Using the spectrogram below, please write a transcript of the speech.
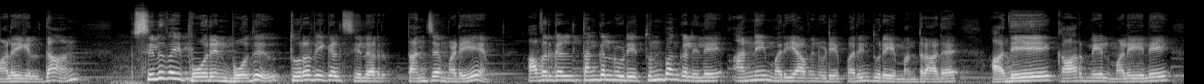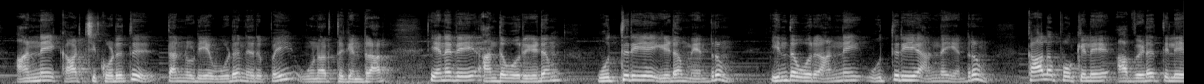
மலையில்தான் சிலுவை போரின் போது துறவிகள் சிலர் தஞ்சமடைய அவர்கள் தங்களுடைய துன்பங்களிலே அன்னை மரியாவினுடைய பரிந்துரையை மன்றாட அதே கார்மேல் மலையிலே அன்னை காட்சி கொடுத்து தன்னுடைய உடனிருப்பை உணர்த்துகின்றார். எனவே அந்த ஒரு இடம் உத்திரிய இடம் என்றும் இந்த ஒரு அன்னை உத்திரிய அன்னை என்றும் காலப்போக்கிலே அவ்விடத்திலே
